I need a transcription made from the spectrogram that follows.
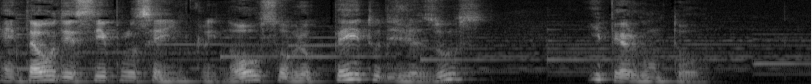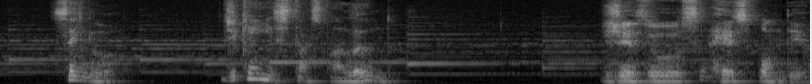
Então o discípulo se inclinou sobre o peito de Jesus e perguntou: Senhor, de quem estás falando? Jesus respondeu:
